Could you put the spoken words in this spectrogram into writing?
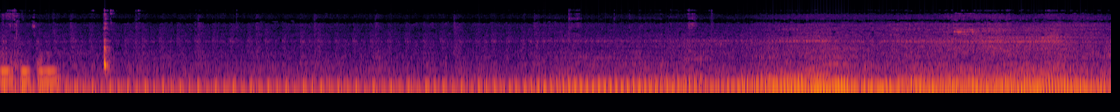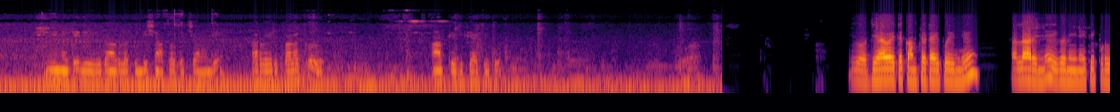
పొంగుతుంది కొంచెం నేనైతే ఇది రాగుల పిండి షాప్లో తెచ్చానండి. అరవై రూపాయలకు హాఫ్ కేజీ ప్యాకెట్. ఇగో జావ అయితే కంప్లీట్ అయిపోయింది. చల్లారింది. ఇక నేనైతే ఇప్పుడు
